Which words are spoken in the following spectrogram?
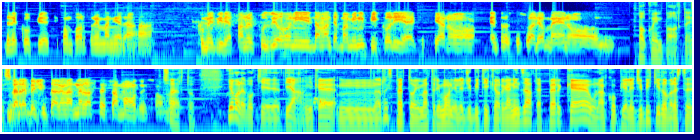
delle coppie si comportano in maniera come dire, fanno effusioni davanti a bambini piccoli e che siano eterosessuali o meno, poco importa. Insomma. Verrebbe citata nella, nella, stessa modo, insomma. Certo. Io volevo chiederti anche, mh, rispetto ai matrimoni LGBT che organizzate, perché una coppia LGBT dovreste,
